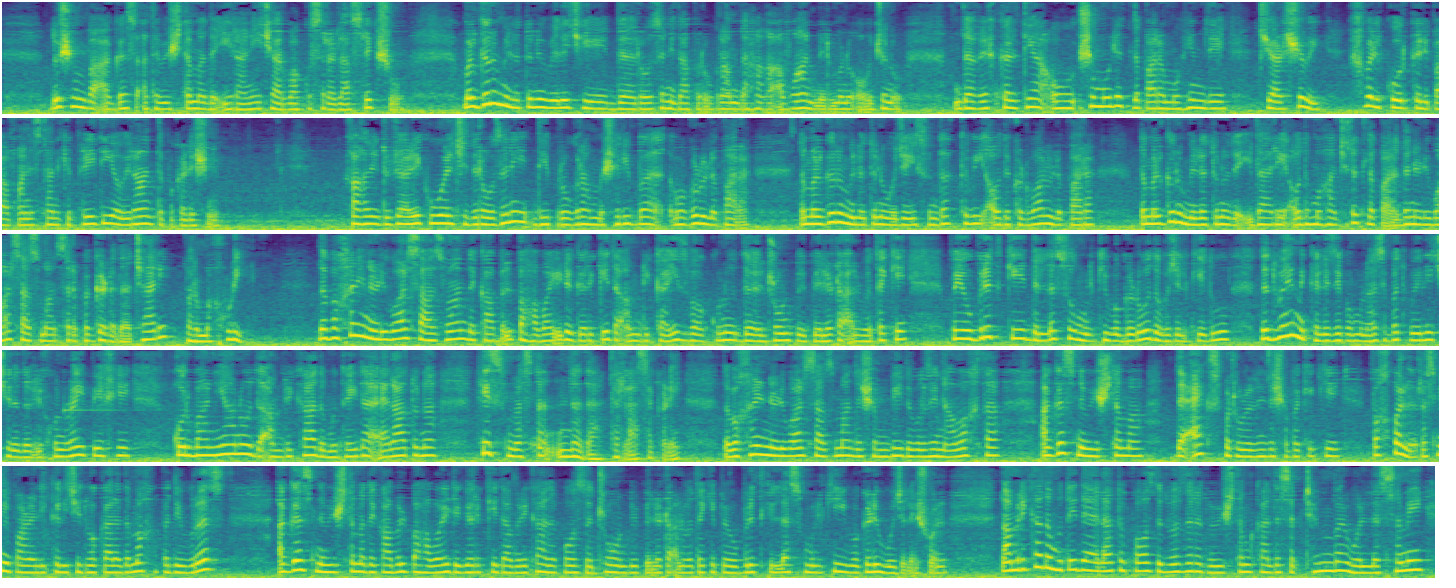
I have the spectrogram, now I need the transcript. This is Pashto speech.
دوشنبه اگست 28 مه د ایراني چارواکو سره لاسلیک شو ملګرو ملتونو ویلي چې د روزنې دا پروګرام د هغه افغان مرمنو او جنو د غښکلتیا او شمولیت لپاره مهم دی چې ارشوي خپل کور کلی په افغانستان کې پریدي او ایران ته پکړې شي خغلی دوجاریک ویل چې د روزنې د پروګرام مشري به وګړو لپاره د ملګرو ملتونو وجهي صندوق کوي او د کډوالو لپاره د ملګرو ملتونو د ادارې او د مهاجرت لپاره د نړیوال سازمان سره په ګډه د چاري پرمخ وړي د بخښنې نړیوال سازمان د کابل په هوایي ډګر کې د امریکایي ځواکونو د ډرون په پیلټه الوتکه په یو برید کې د لسو ملکی وګړو د وژل کېدو د دویمې کلیزې په مناسبت ویلي چې د دغه خونړۍ پیښې قربانیانو د امریکا د متحده ایالاتو نه هیڅ مرسته نه ده ترلاسه کړې د بخښنې نړیوال سازمان د شنبې د ورځې ناوخته اگست 29مه د ایکس په ټولنیزه شبکه کې په خپل رسمي پاڼه لیکلي چې دوه کال د مخه په دې ورځ اگست 29مه د کابل په هوایي ډګر کې د امریکا د پوز د ډرون بي پلټ الوتکې په وبرید کې لس ملکی وګړي وژل شول د امریکا د متحده ایالاتو پوز د 2022م کال د سپټمبر 18مه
